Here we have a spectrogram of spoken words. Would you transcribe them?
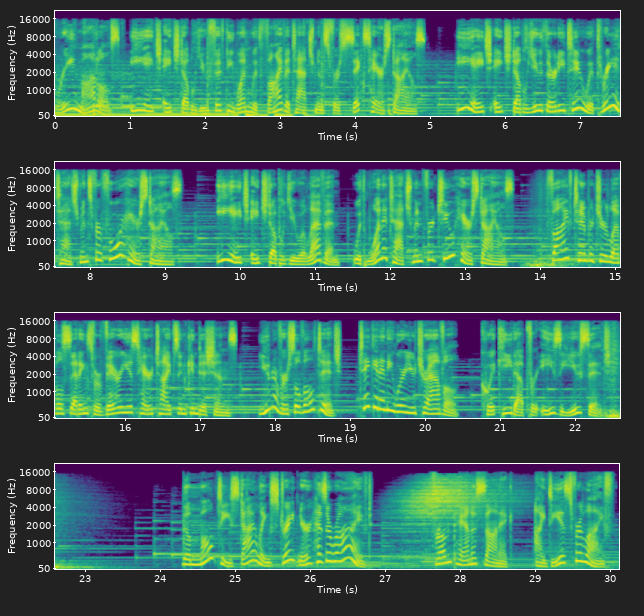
Three models, EHHW 51 with five attachments for six hairstyles, EHHW 32 with three attachments for four hairstyles, EHHW 11 with one attachment for two hairstyles. Five temperature level settings for various hair types and conditions. Universal voltage. Take it anywhere you travel. Quick heat up for easy usage. The multi-styling straightener has arrived. From Panasonic, ideas for life.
